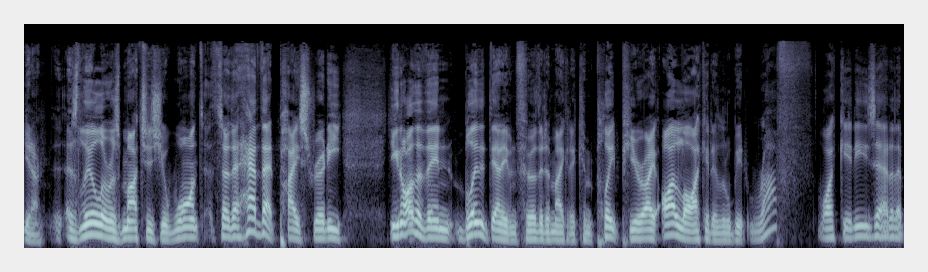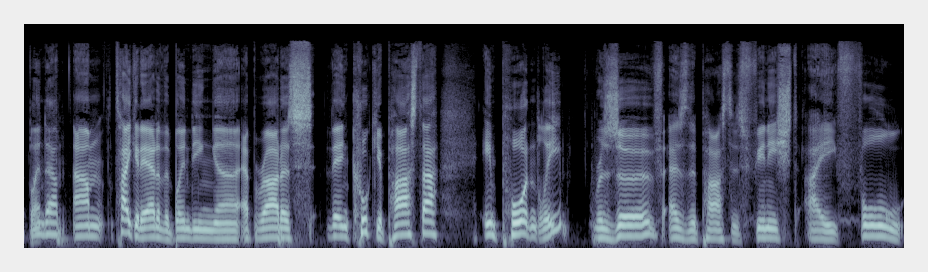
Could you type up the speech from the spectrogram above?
you know, as little or as much as you want. So they have that paste ready. You can either then blend it down even further to make it a complete puree. I like it a little bit rough, like it is out of that blender. Um, take it out of the blending uh, apparatus, then cook your pasta. Importantly, reserve as the pasta's finished a full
